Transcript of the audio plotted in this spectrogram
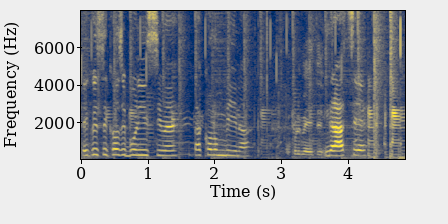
e queste cose buonissime da Colombina. Complimenti. Grazie.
